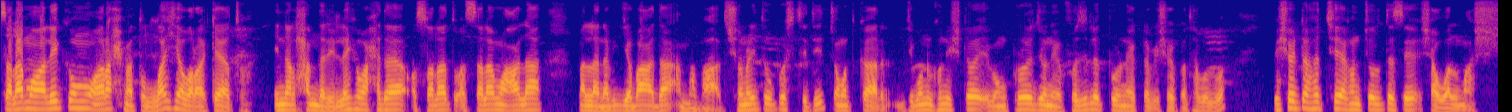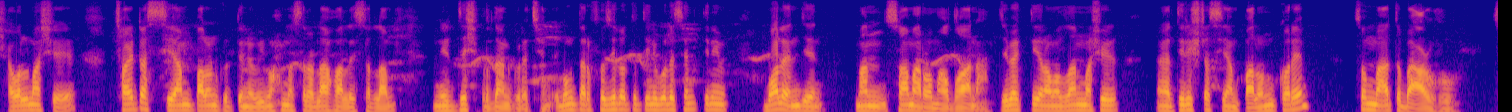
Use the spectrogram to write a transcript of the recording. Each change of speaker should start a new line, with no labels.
আসসালামু আলাইকুম ওরহমতুল্লাহ ওবরাকাত ইন আলহামদুলিল্লাহ ওয়াহদা ওসালাত আসসালামু আলা আল্লাহ নবী বাদা আম্মাবাদ সম্মানিত উপস্থিতি, চমৎকার জীবন ঘনিষ্ঠ এবং প্রয়োজনীয়, ফজিলতপূর্ণ একটা বিষয় কথা বলব। বিষয়টা হচ্ছে, এখন চলতেছে শাওয়াল মাস। শাওয়াল মাসে ছয়টা সিয়াম পালন করতে নবী মোহাম্মদ সাল্লাহ আলাইসাল্লাম নির্দেশ প্রদান করেছেন এবং তার ফজিলতে তিনি বলেছেন। তিনি বলেন যে, মান সামা রমাদানা যে ব্যক্তি রমাদান মাসের তিরিশটা সিয়াম পালন করে, সোম্মা আতবা আহু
